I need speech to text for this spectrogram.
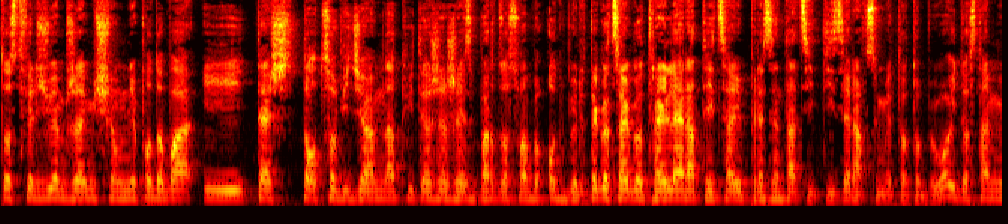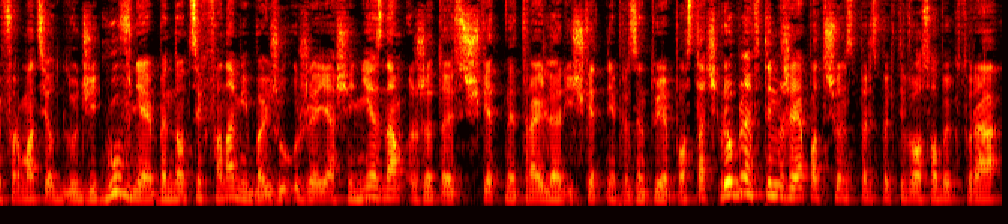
to stwierdziłem, że mi się nie podoba i też to, co widziałem na Twitterze, że jest bardzo słaby odbiór tego całego trailera, tej całej prezentacji teasera, w sumie to to było i dostałem informację od ludzi, głównie będących fanami Baiju, że ja się nie znam, że to jest świetny trailer i świetnie prezentuje postać. Problem w tym, że ja patrzyłem z perspektywy osoby, która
